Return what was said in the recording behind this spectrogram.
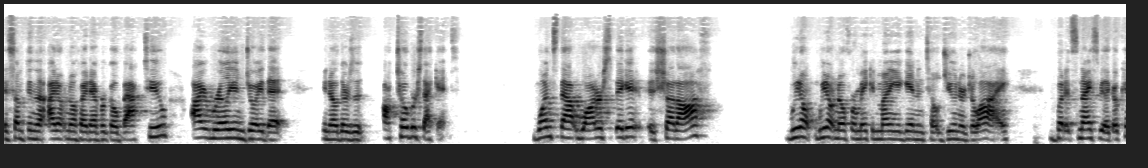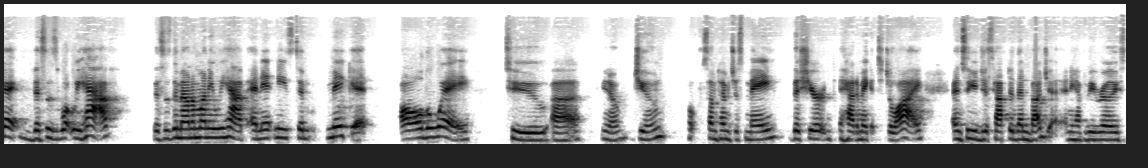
is something that I don't know if I'd ever go back to. I really enjoy that, you know, there's a October 2nd. Once that water spigot is shut off, we don't we don't know if we're making money again until June or July. But it's nice to be like, okay, this is what we have. This is the amount of money we have, and it needs to make it all the way to uh, you know June, sometimes just May. This year it had to make it to July, and so you just have to then budget, and you have to be really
